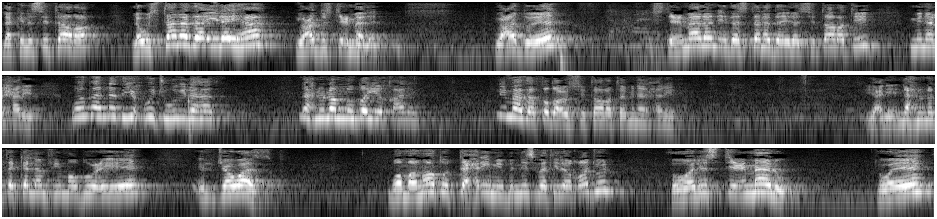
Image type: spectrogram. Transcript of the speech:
لكن الستارة لو استند إليها يعد استعمالا. يعد إيه؟ استعمالا إذا استند إلى الستارة من الحرير. وما الذي يحوجه إلى هذا. نحن لم نضيق عليه. لماذا تضع الستارة من الحرير؟ يعني نحن نتكلم في موضوع إيه؟ الجواز. ومناط التحريم بالنسبة للرجل هو الاستعمال. هو إيه؟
